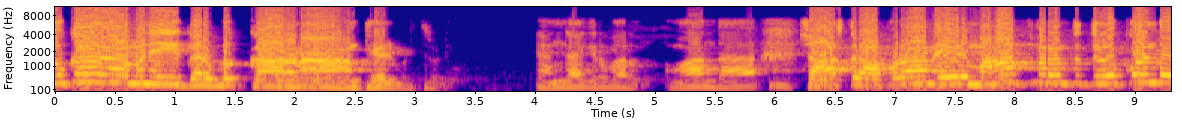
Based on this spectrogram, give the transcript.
ತುಕಾರಾಮನ ಈ ಗರ್ಭಕ್ಕೆ ಕಾರಣ ಅಂತ ಹೇಳ್ಬಿಡ್ತಿರು ಹಂಗಾಗಿರ್ಬಾರ್ದು. ಅಂದ ಶಾಸ್ತ್ರ, ಪುರಾಣ ಹೇಳಿ ಮಹಾತ್ಮರಂತ ತಿಳ್ಕೊಂಡು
